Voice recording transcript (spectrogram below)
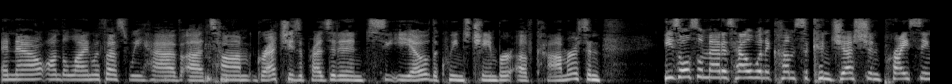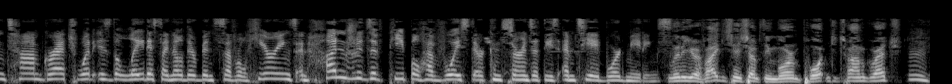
And now on the line with us, we have uh, Tom Grech. He's the president and CEO of the Queens Chamber of Commerce. And he's also mad as hell when it comes to congestion pricing. Tom Grech, what is the latest? I know there have been several hearings and hundreds of people have voiced their concerns at these MTA board meetings. Lydia, if I could say something more important to Tom Grech, Mm.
